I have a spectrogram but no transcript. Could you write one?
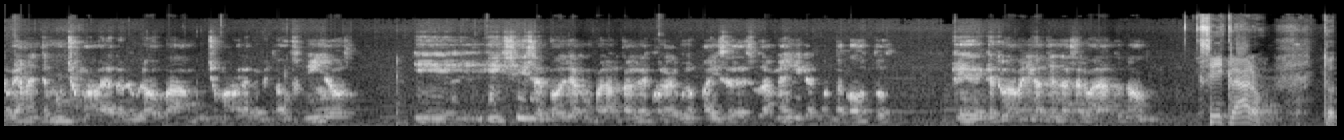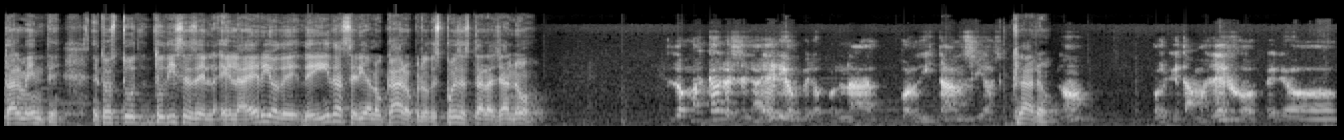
Obviamente mucho más barato que Europa, mucho más barato que Estados Unidos. Y, y, sí se podría comparar tal vez con algunos países de Sudamérica en cuanto a costos, que, Sudamérica tiende a ser barato, ¿no? Sí, claro, totalmente. Entonces tú, tú dices el, el aéreo de, de, ida sería lo caro, pero después de estar allá no. Lo más caro es el aéreo, pero por una por distancias. Claro. ¿No? Porque estamos lejos, pero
